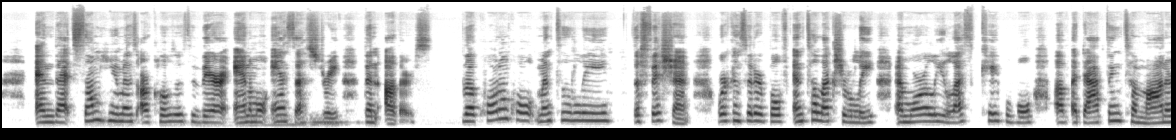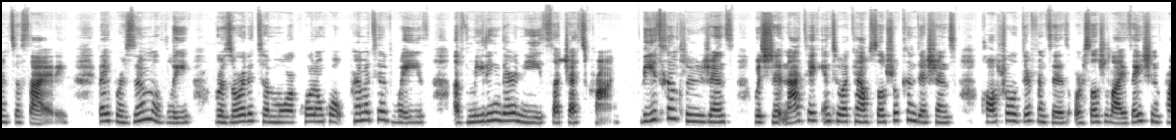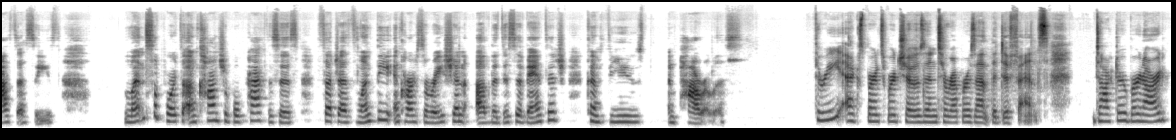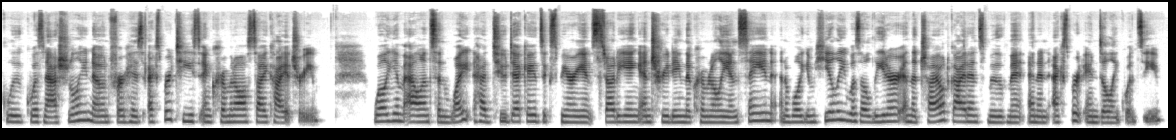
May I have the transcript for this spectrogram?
and that some humans are closer to their animal ancestry than others. The quote unquote mentally deficient were considered both intellectually and morally less capable of adapting to modern society. They presumably resorted to more quote unquote primitive ways of meeting their needs, such as crime. These conclusions, which did not take into account social conditions, cultural differences, or socialization processes, lent support to unconscionable practices such as lengthy incarceration of the disadvantaged, confused, and powerless. Three experts were chosen to represent the defense. Dr. Bernard Glueck was nationally known for his expertise in criminal psychiatry. William Alanson White had two decades' experience studying and treating the criminally insane, and William Healy was a leader in the child guidance movement and an expert in delinquency.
